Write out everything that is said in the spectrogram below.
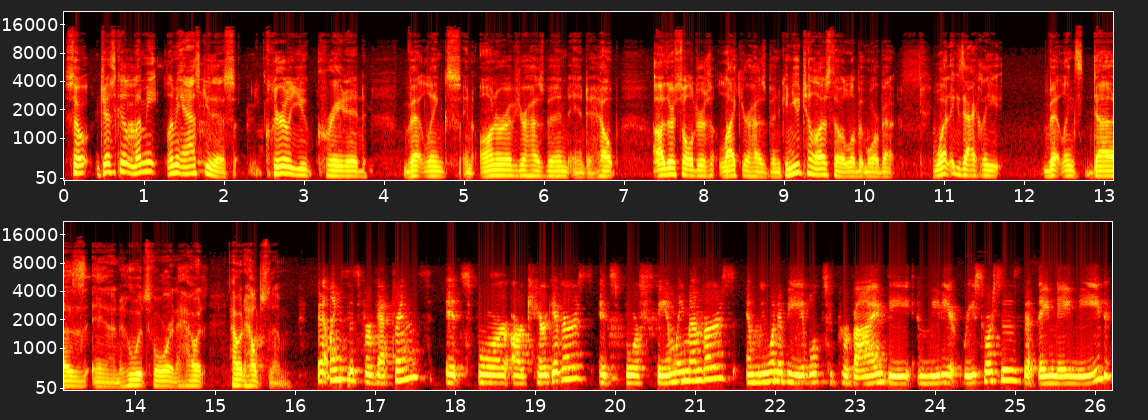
So, Jessica, let me let me ask you this. Clearly, you created VetLinks in honor of your husband and to help other soldiers like your husband. Can you tell us, though, a little bit more about what exactly VetLinks does and who it's for and how it how it helps them? VetLinks is for veterans, it's for our caregivers, it's for family members, and we want to be able to provide the immediate resources that they may need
